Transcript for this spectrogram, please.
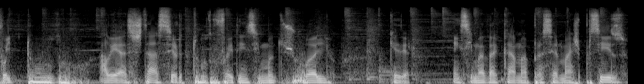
foi tudo Aliás, está a ser tudo feito em cima do joelho quer dizer, em cima da cama para ser mais preciso.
